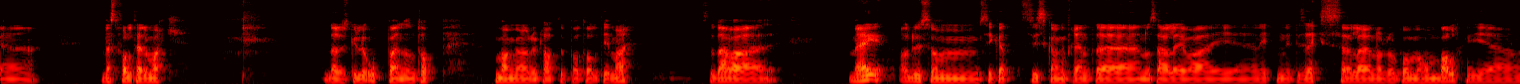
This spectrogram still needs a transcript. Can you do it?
eh, Vestfold Telemark. Der du skulle opp på en sånn topp mange ganger du klarte på tolv timer. Så der var meg, og du som sikkert sist gang trente noe særlig, var i 1996, eller når du holdt på med håndball i eh,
